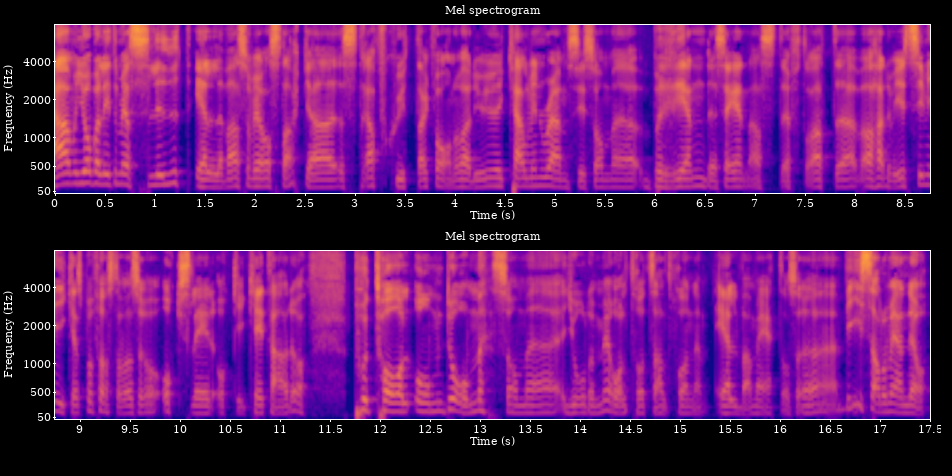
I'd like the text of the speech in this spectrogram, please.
Ja, men jobba lite mer slutelva så vi har starka straffskyttar kvar. Nu var det ju Calvin Ramsey som eh, brände senast efter att, eh, vad hade vi, Simikas på första, var så Oxlade och Keita då. På tal om dem som eh, gjorde mål trots allt från 11 meter så visar de ändå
